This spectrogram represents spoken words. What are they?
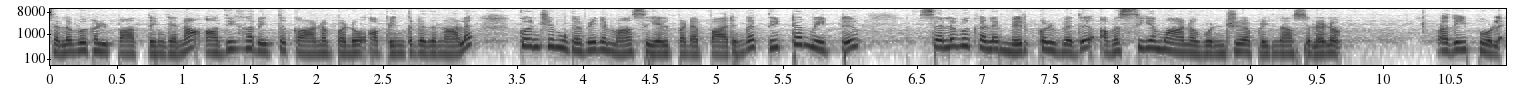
செலவுகள் பார்த்தீங்கன்னா அதிகரித்து காணப்படும் அப்படிங்கிறதுனால கொஞ்சம் கவனமாக செயல்பட பாருங்க. திட்டமிட்டு செலவுகளை மேற்கொள்வது அவசியமான ஒன்று அப்படின்னு தான் சொல்லணும். அதே போல்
